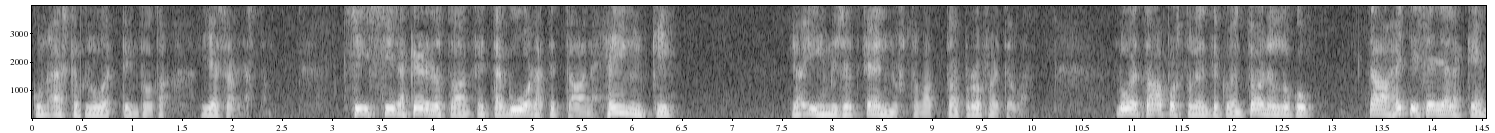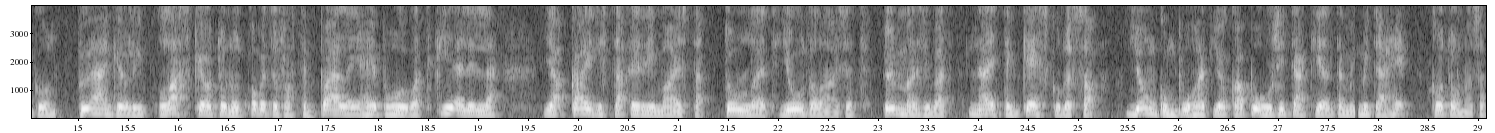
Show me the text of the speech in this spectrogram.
kun äsken luettiin tuolta Jesajasta. Siis siinä kerrotaan, että vuodatetaan henki ja ihmiset ennustavat tai profetovat. Luetaan apostolien tekojen toinen luku. Tämä on heti sen jälkeen, kun pyhänki oli laskeutunut opetuslasten päälle ja he puhuivat kielillä ja kaikista eri maista tulleet juutalaiset ymmärsivät näiden keskuudessa jonkun puhet, joka puhuu sitä kieltä, mitä he kotonansa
